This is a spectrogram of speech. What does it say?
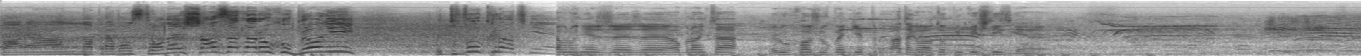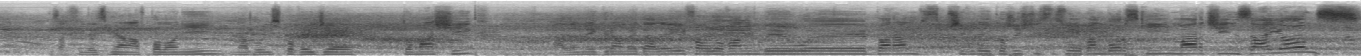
Baran na prawą stronę. Szansa dla ruchu. Broni dwukrotnie. Również, że, że obrońca ruchu Chorzów będzie atakował tą piłkę ślizgiem. Za chwilę zmiana w Polonii. Na boisko wejdzie Tomasik. Ale my gramy dalej. Faulowanym był e, Baran. Z przywilej korzyści stosuje Ban Borski. Marcin Zając.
